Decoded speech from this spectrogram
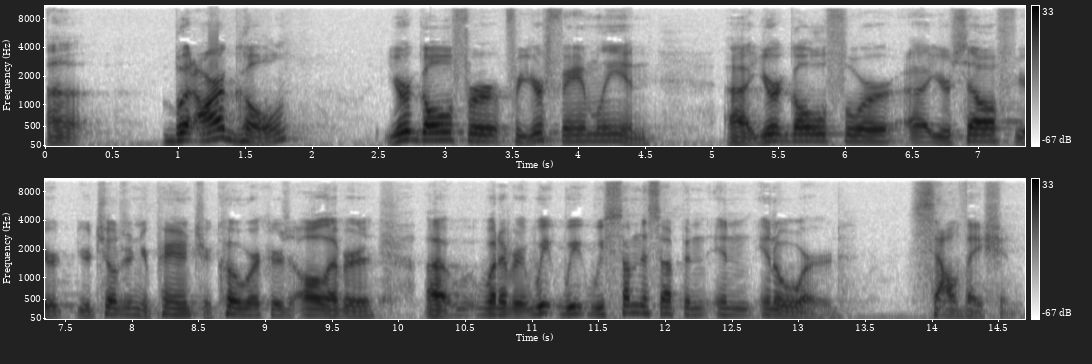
Uh, but our goal, your goal for, for your family and uh, your goal for uh, yourself, your, your children, your parents, your coworkers, all ever, uh, whatever, we, we, we sum this up in, in, in a word salvation,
